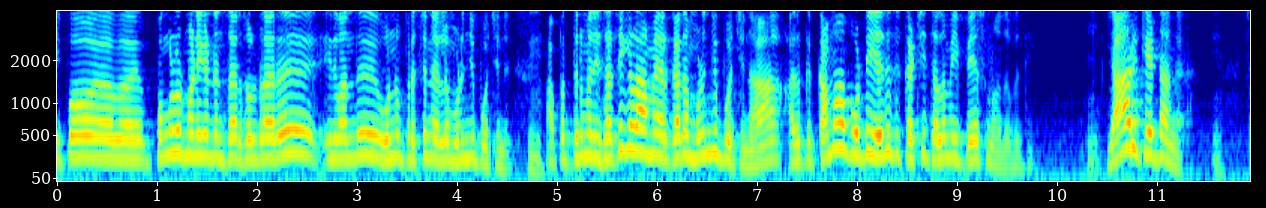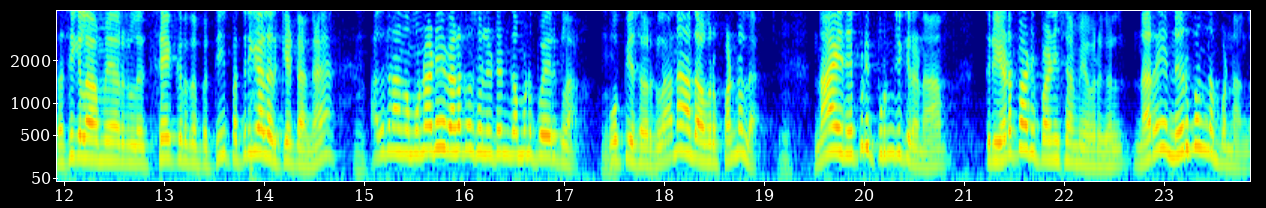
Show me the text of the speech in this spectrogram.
இப்போ அஹ், பொங்கலூர் மணிகண்டன் சார் சொல்றாரு இது வந்து ஒன்றும் பிரச்சனை இல்லை முடிஞ்சு போச்சுன்னு. அப்போ திருமதி சசிகலா அம்மையார் கதை முடிஞ்சு போச்சுன்னா அதுக்கு கமா போட்டு எதுக்கு கட்சி தலைமை பேசணும் அதை பற்றி யாரு கேட்டாங்க? சசிகலா அம்மையார்களை சேர்க்கறத பத்தி பத்திரிகையாளர் கேட்டாங்க. அதுக்கு நாங்க முன்னாடியே விளக்கம் சொல்லிட்டேன்னு கம்முன்னு போயிருக்கலாம் ஓபிஎஸ் அவர்கள். ஆனா அதை அவர் பண்ணல. நான் இதை எப்படி புரிஞ்சுக்கிறேன்னா திரு எடப்பாடி பழனிசாமி அவர்கள் நிறைய நிர்பந்தம் பண்ணாங்க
